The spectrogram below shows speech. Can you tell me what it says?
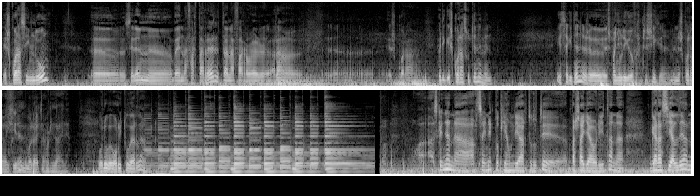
eskora zein du, uh, zeren uh, behin Nafartarrer eta Nafarroer, ara, uh, eskora, horik eskora zuten hemen. Ez egiten, es, espainolik edo frantzesik, hemen eskora da iziren, demora eta. Hori da ere. Hori horritu behar da. Azkenean eh, hartzainek tokia handia hartu dute eh, pasaia horietan eh, garazi aldean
